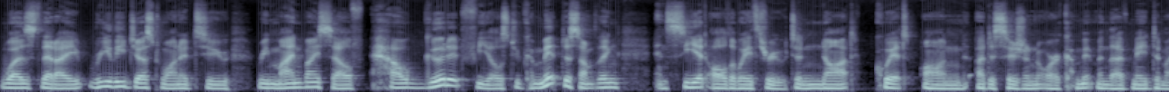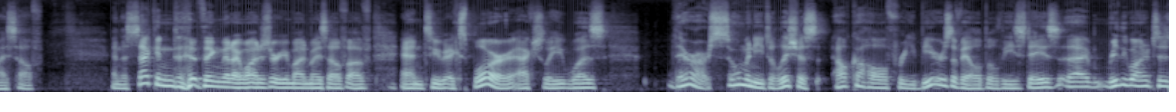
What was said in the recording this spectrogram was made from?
was that I really just wanted to remind myself how good it feels to commit to something and see it all the way through, to not quit on a decision or a commitment that I've made to myself. And the second thing that I wanted to remind myself of and to explore actually was there are so many delicious alcohol free beers available these days. I really wanted to,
